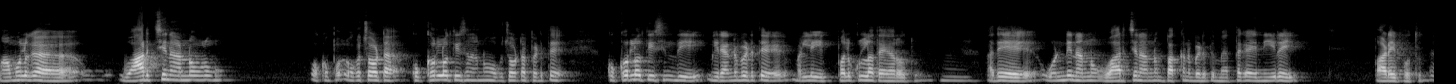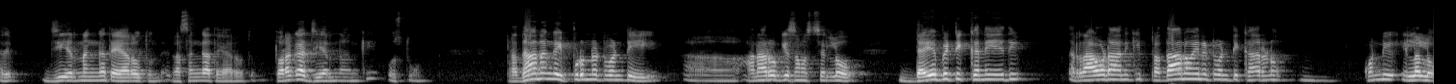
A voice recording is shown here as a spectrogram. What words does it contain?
మామూలుగా వార్చిన అన్నం ఒక ఒక చోట కుక్కర్లో తీసిన అన్నం ఒక చోట పెడితే కుక్కర్లో తీసింది మీరు ఎండబెడితే మళ్ళీ పలుకుల్లా తయారవుతుంది మ్మ్. అదే వండిన అన్నం వార్చిన అన్నం పక్కన పెడితే మెత్తగా నీరై పాడైపోతుంది అదే జీర్ణంగా తయారవుతుంది రసంగా తయారవుతుంది త్వరగా జీర్ణానికి వస్తుంది ప్రధానంగా ఇప్పుడున్నటువంటి అనారోగ్య సమస్యల్లో డయాబెటిక్ అనేది రావడానికి ప్రధానమైనటువంటి కారణం మ్మ్. కొన్ని ఇళ్ళలో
